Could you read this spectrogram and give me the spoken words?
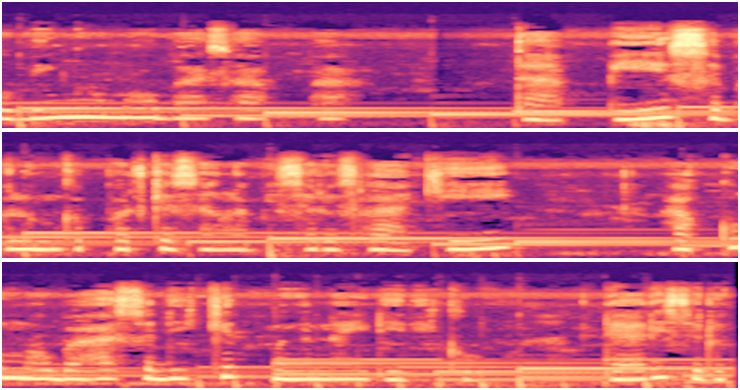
Aku bingung mau bahas apa. Tapi sebelum ke podcast yang lebih serius lagi, aku mau bahas sedikit mengenai diriku dari sudut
